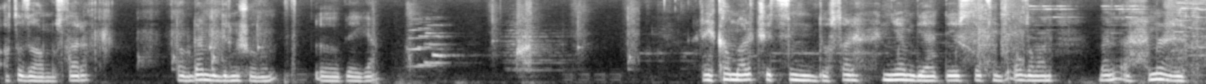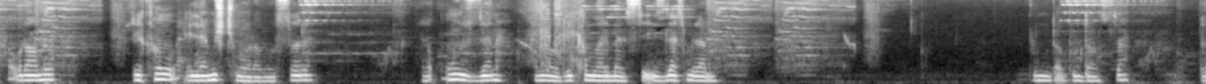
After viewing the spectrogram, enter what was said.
atacağım dostlar. Buradan bildirmiş olun e, bir dəqiqə. Reklamları keçsin dostlar. Niyə mi deyə deyirsə çünki o zaman mən e, həmin rek oranı reklam eləmiş kimi oram dostlar. Yəni o yüzden həmin reklamları mən sizə izlətmirəm. Bunu da buradan size e,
